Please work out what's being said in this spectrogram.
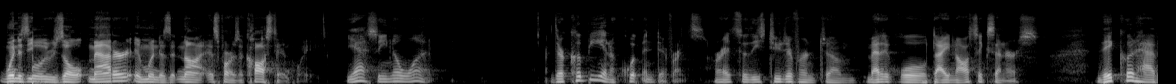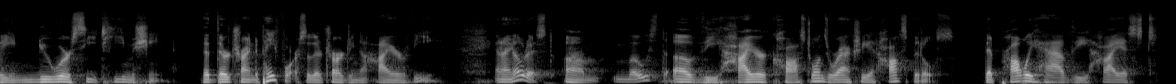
when does equal result matter and when does it not as far as a cost standpoint? Yeah, so you know what? There could be an equipment difference, right? So these two different um, medical diagnostic centers, they could have a newer CT machine that they're trying to pay for, so they're charging a higher fee. And I noticed um, most of the higher cost ones were actually at hospitals that probably have the highest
